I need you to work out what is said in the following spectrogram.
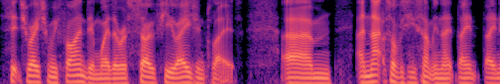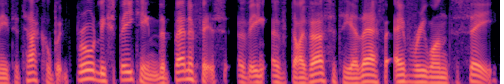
situation we find in where there are so few Asian players, um, and that's obviously something that they, they need to tackle. But broadly speaking, the benefits of of diversity are there for everyone to see.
